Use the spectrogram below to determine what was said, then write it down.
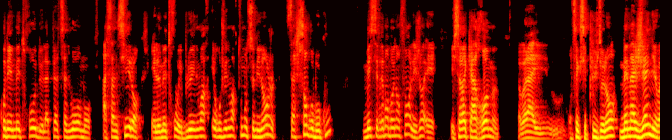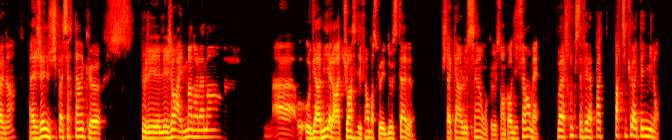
prenez le métro de la Piazza Duomo à San Siro et le métro est bleu et noir et rouge et noir, tout le monde se mélange, ça chambre beaucoup, mais c'est vraiment bon enfant. Les gens, et, et c'est vrai qu'à Rome, voilà, on sait que c'est plus violent. Même à Gênes, Johan, hein, à Gênes, je suis pas certain que, que les, les gens aillent main dans la main euh, au, au, derby. Alors à Turin, c'est différent parce que les deux stades chacun le sien, donc euh, c'est encore différent. Mais voilà, je trouve que ça fait la particularité de Milan.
